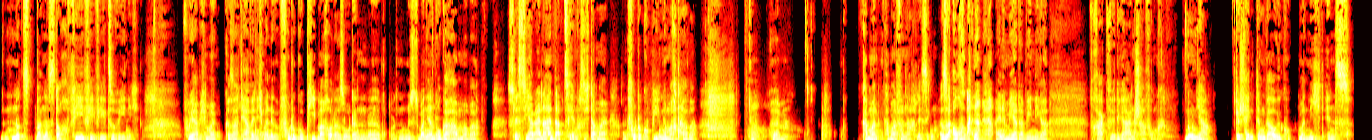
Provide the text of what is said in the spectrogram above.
nutzt man das doch viel, viel, viel zu wenig. Früher habe ich immer gesagt, ja, wenn ich meine Fotokopie mache oder so, dann, äh, müsste man ja einen Drucker haben, aber es lässt sich an einer Hand abzählen, was ich da mal an Fotokopien gemacht habe. Ja, ähm, kann man, kann man vernachlässigen. Also auch eine, eine mehr oder weniger fragwürdige Anschaffung. Nun ja, geschenktem Gaul guckt man nicht ins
